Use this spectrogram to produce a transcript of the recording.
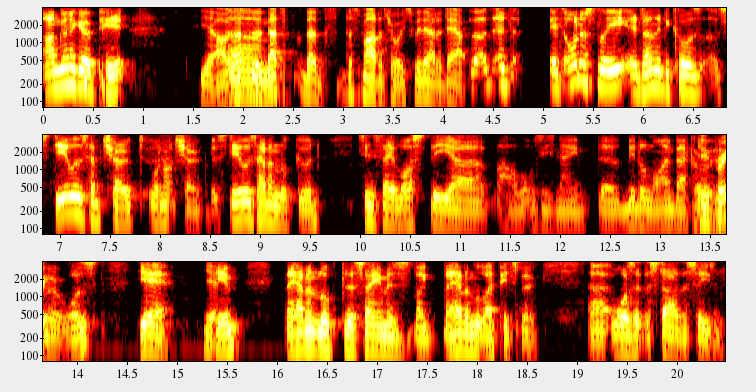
I'm going to go Pitt. Yeah, that's, Um, that's that's the smarter choice without a doubt. It's, it's honestly, it's only because Steelers have choked. Well, not choked, but Steelers haven't looked good since they lost the uh, oh, what was his name? The middle linebacker, or Dupree? whoever it was. Yeah, Yeah. him. They haven't looked the same as like they haven't looked like Pittsburgh uh, was at the start of the season.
